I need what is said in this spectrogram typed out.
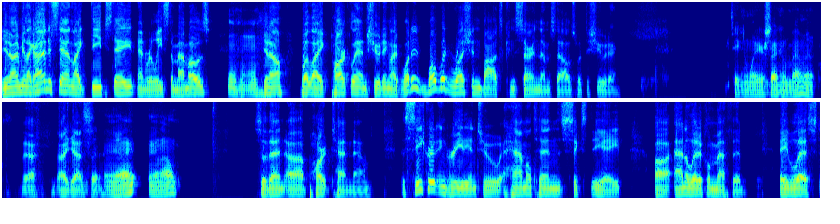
You know what I mean? Like I understand like deep state and release the memos, Mhm. you know, but like Parkland shooting, like what did what would Russian bots concern themselves with the shooting? Taking away your Second Amendment. Yeah, I guess. Right. You know, So then, uh, part 10 now. The secret ingredient to Hamilton 68 uh, analytical method, a list.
